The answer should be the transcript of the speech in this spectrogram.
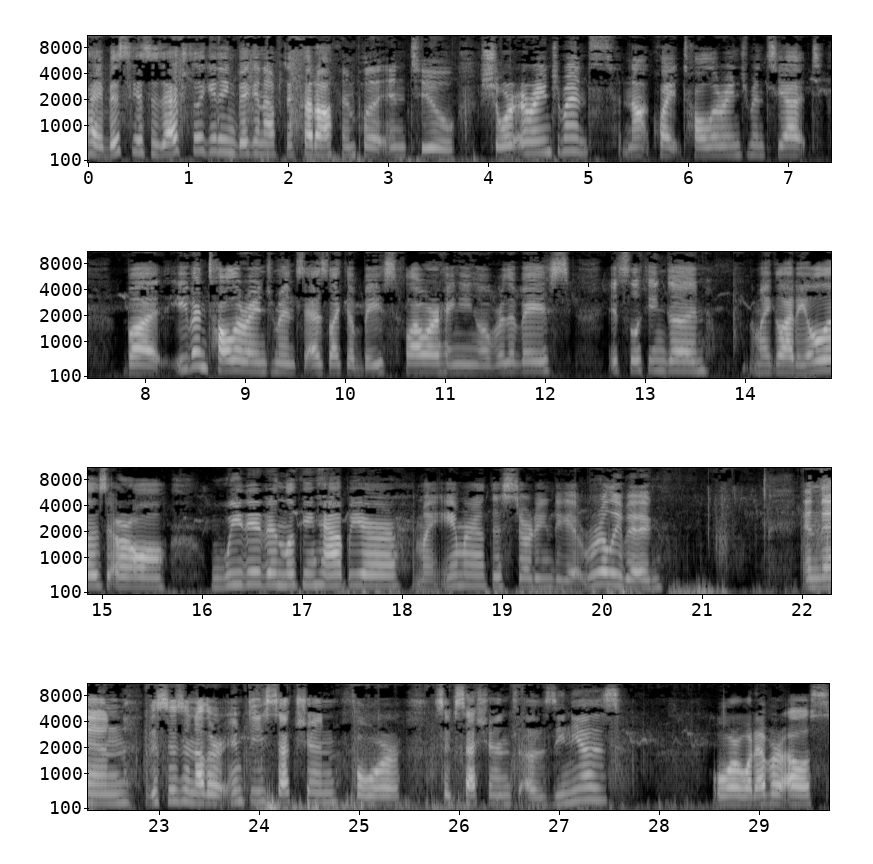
hibiscus is actually getting big enough to cut off and put into short arrangements. Not quite tall arrangements yet, but even tall arrangements as like a base flower hanging over the vase, it's looking good. My gladiolas are all weeded and looking happier. My amaranth is starting to get really big. And then this is another empty section for successions of zinnias or whatever else.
